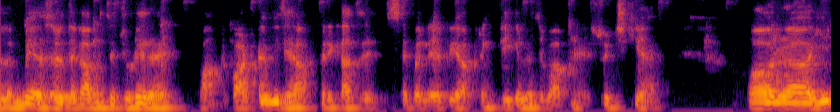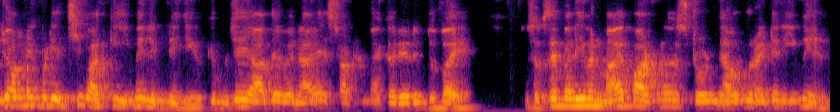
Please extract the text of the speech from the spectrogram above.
लंबे अरसे तक आप इनसे जुड़े रहे। वहाँ पे पार्टनर भी थे आप, मेरे ख्याल से इससे पहले भी आपने लीगल में जब आपने स्विच किया है। और ये जो आपने बड़ी अच्छी बात की ईमेल लिखने की, क्योंकि मुझे याद है when I started my career in Dubai सबसे पहले even my partners told me how to write an email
